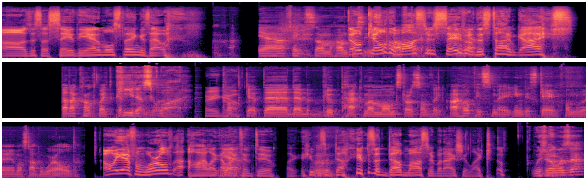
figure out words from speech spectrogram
Oh, is this a save the animals thing? Is that what- uh, yeah, I think some hunters. don't is kill the after- monsters? Save Yeah. them this time, guys. But I can't wait to get PETA Squad. There you go. Can't get the the blue Pac-Man monster or something. I hope he's made in this game from uh, Monster Hunter World. Oh yeah, from World. Oh, I like I Yeah. liked him too. Like he was a Mm. dumb, he was a dumb monster, but I actually liked him. Which one was that?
